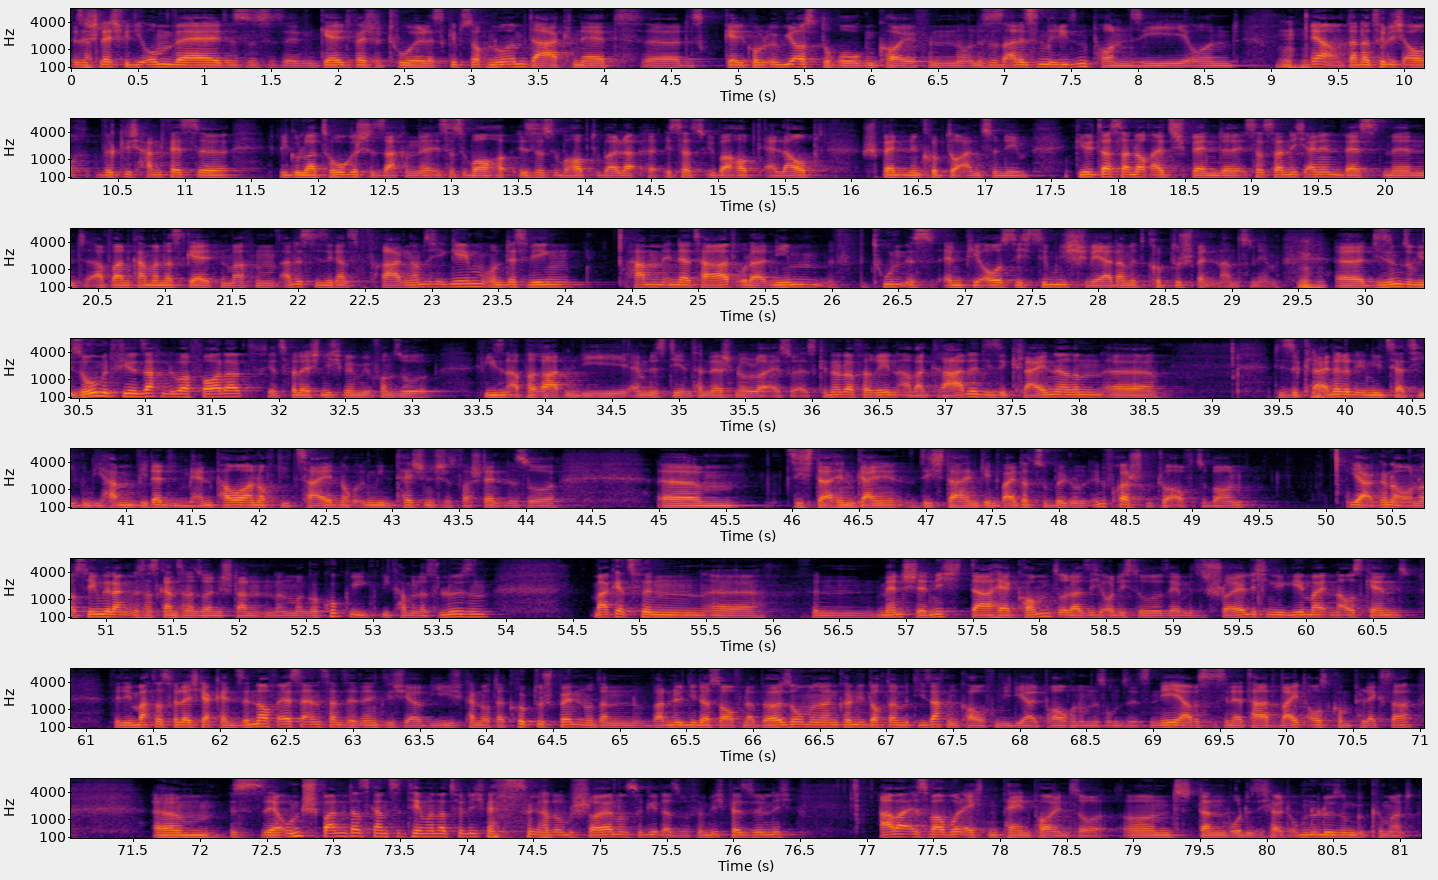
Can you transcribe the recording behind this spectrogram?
Es ist schlecht für die Umwelt, es ist ein Geldwäschetool, das gibt's doch nur im Darknet, äh, das Geld kommt irgendwie aus Drogenkäufen und es ist alles ein riesen Ponzi und mhm. ja, und dann natürlich auch wirklich handfeste regulatorische Sachen. Ne? Ist das überhaupt, ist das überhaupt, ist das überhaupt erlaubt, Spenden in Krypto anzunehmen? Gilt das dann noch als Spende? Ist das dann nicht ein Investment? Ab wann kann man das geltend machen? Alles diese ganzen Fragen haben sich ergeben und deswegen haben in der Tat oder nehmen, tun es NPOs sich ziemlich schwer, damit Kryptospenden anzunehmen. Mhm. Äh, die sind sowieso mit vielen Sachen überfordert. Jetzt vielleicht nicht, wenn wir von so Riesenapparaten wie Amnesty International oder SOS Kinderdorfer reden, aber gerade diese kleineren äh, diese kleineren Initiativen, die haben weder die Manpower noch die Zeit noch irgendwie ein technisches Verständnis, so ähm, sich, dahin, sich dahingehend weiterzubilden und Infrastruktur aufzubauen. Ja, genau. Und aus dem Gedanken ist das Ganze dann so entstanden. Dann mal geguckt, wie, wie kann man das lösen. Mag jetzt für einen, äh, für einen Mensch, der nicht daher kommt oder sich auch nicht so sehr mit steuerlichen Gegebenheiten auskennt, für den macht das vielleicht gar keinen Sinn auf erster Instanz. Der denkt sich, ja, wie, ich kann doch da Krypto spenden und dann wandeln die das so auf einer Börse um und dann können die doch damit die Sachen kaufen, die die halt brauchen, um das umzusetzen. Nee, aber es ist in der Tat weitaus komplexer. Ähm, ist sehr unspannend, das ganze Thema natürlich, wenn es gerade um Steuern und so geht, also für mich persönlich. Aber es war wohl echt ein Painpoint so. Und dann wurde sich halt um eine Lösung gekümmert.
